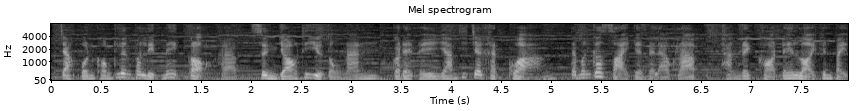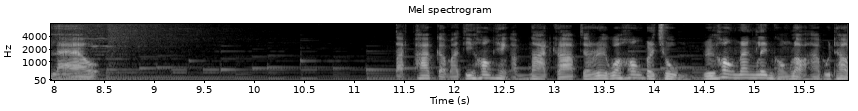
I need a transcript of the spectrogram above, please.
ๆ จากผลของเครื่องผลิตเมฆเกราะครับ ซึ่งยอกที่อยู่ตรงนั้นก็ได้พยายามที่จะขัดขวาง แต่มันก็สายเกินไปแล้วครับพังเรคคอร์ดได้ลอยขึ้นไปแล้ว ตัดภาพกลับมาที่ห้องแห่งอำนาจครับ จะเรียกว่าห้องประชุม หรือห้องนั่งเล่นของเหล่าห้าผู้เท่า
